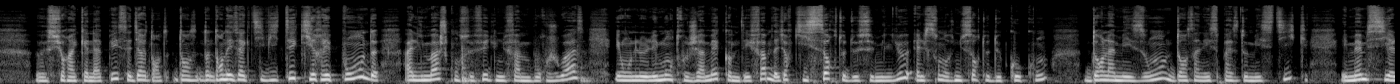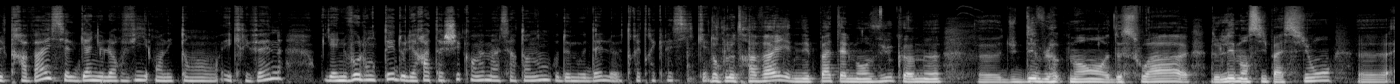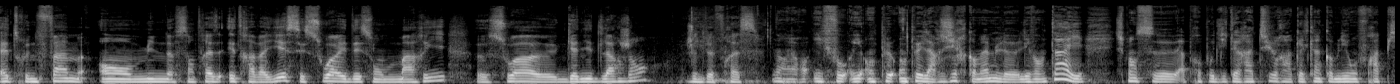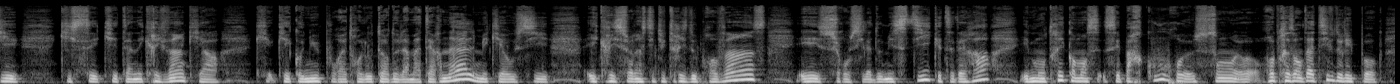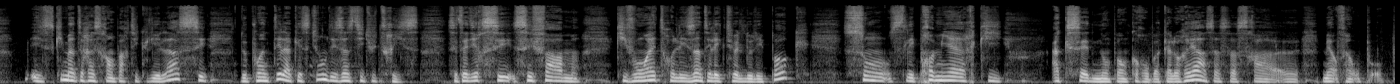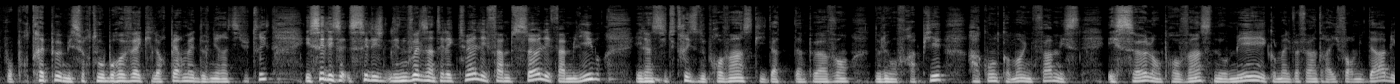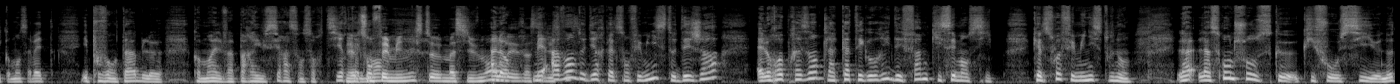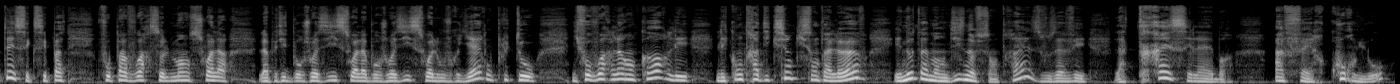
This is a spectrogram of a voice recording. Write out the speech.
sur un canapé, c'est-à-dire dans, dans, dans des activités qui répondent à l'image qu'on se fait d'une femme bourgeoise, et on ne les montre jamais comme des femmes d'ailleurs qui sortent de ce milieu. Elles sont dans une sorte de cocon dans la maison, dans un espace domestique, et même si elles travaillent, si elles gagnent leur vie en étant écrivaines, il y a une volonté de les rattacher quand même à un certain nombre de modèles très très classiques. Donc le travail n'est pas tellement vu comme euh, euh, du développement de soi, euh, de l'émancipation. Euh, être une femme en 1913 et travailler, c'est soit aider son mari, euh, soit euh, gagner de l'argent. Geneviève Fraisse. Non, alors il faut, on peut, on peut élargir quand même l'éventail. Je pense euh, à propos de littérature à quelqu'un comme Léon Frappier, qui sait, qui est un écrivain qui a, qui, est connu pour être l'auteur de La Maternelle, mais qui a aussi écrit sur l'institutrice de province et sur aussi la domestique, etc. Et montrer comment ces parcours euh, sont euh, représentatifs de l'époque. Et ce qui m'intéresserait en particulier là, c'est de pointer la question des institutrices, c'est-à-dire ces, ces femmes qui vont être les intellectuelles de l'époque, sont les premières qui accèdent non pas encore au baccalauréat, ça, ça sera, euh, mais enfin pour, pour- pour très peu, mais surtout au brevet qui leur permet de devenir institutrice. Et c'est les, c'est les, les nouvelles intellectuelles, les femmes seules, les femmes libres. Et l'institutrice de province, qui date d'un peu avant de Léon Frappier, raconte comment une femme est, est seule en province, nommée, et comment elle va faire un travail formidable, et comment ça va être épouvantable, euh, comment elle va pas réussir à s'en sortir. Et elles sont féministes massivement alors, les mais avant de dire qu'elles sont féministes, déjà, elles représentent la catégorie des femmes qui s'émancipent, qu'elles soient féministes ou non. La, la seconde chose que qu'il faut aussi euh, noter, c'est que c'est pas, faut pas voir seulement soit la, la petite bourgeoisie, soit la bourgeoisie, soit l'ouvrière, ou plutôt, il faut voir là encore les, les contradictions qui sont à l'œuvre, et notamment en 1913, vous avez la très célèbre affaire Couriot,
